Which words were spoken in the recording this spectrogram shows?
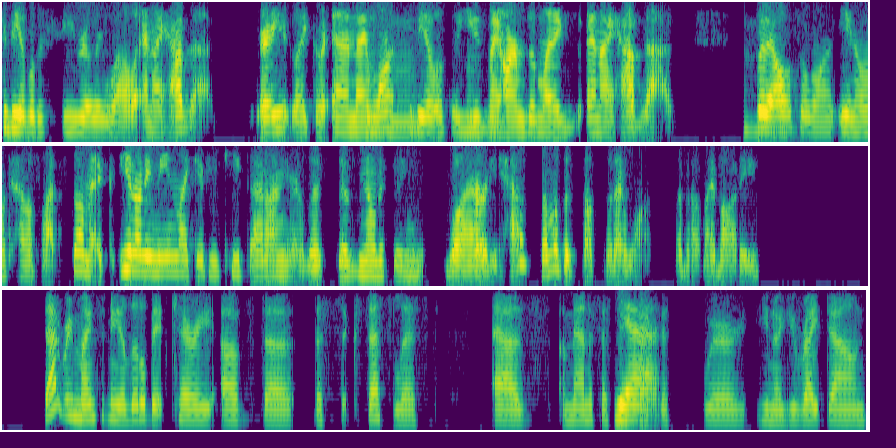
to be able to see really well, and I have that, right? Like, and I mm-hmm. want to be able to use mm-hmm. my arms and legs, and I have that. Mm-hmm. But I also want, you know, to have a flat stomach. You know what I mean? Like, if you keep that on your list of noticing, well, I already have some of the stuff that I want about my body. That reminds me a little bit, Carrie, of the the success list as a manifesting yeah. practice where you know you write down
